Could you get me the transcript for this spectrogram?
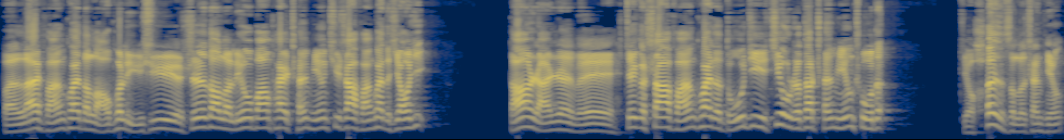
本来樊哙的老婆吕须知道了刘邦派陈平去杀樊哙的消息。当然认为这个杀樊哙的毒计就是他陈平出的，就恨死了陈平。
